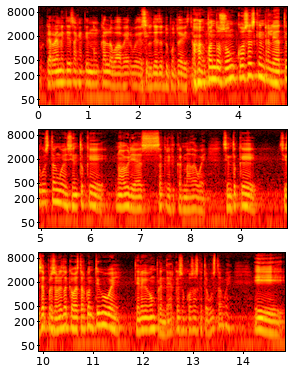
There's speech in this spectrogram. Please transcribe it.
Porque realmente esa gente nunca lo va a ver, güey, desde, Sí. desde tu punto de vista. Ajá, cuando son cosas que en realidad te gustan, güey, siento que no deberías sacrificar nada, güey. Siento que si esa persona es la que va a estar contigo, güey, tiene que comprender que son cosas que te gustan, güey. Y,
